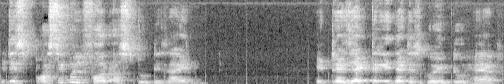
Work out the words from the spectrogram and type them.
it is possible for us to design a trajectory that is going to have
